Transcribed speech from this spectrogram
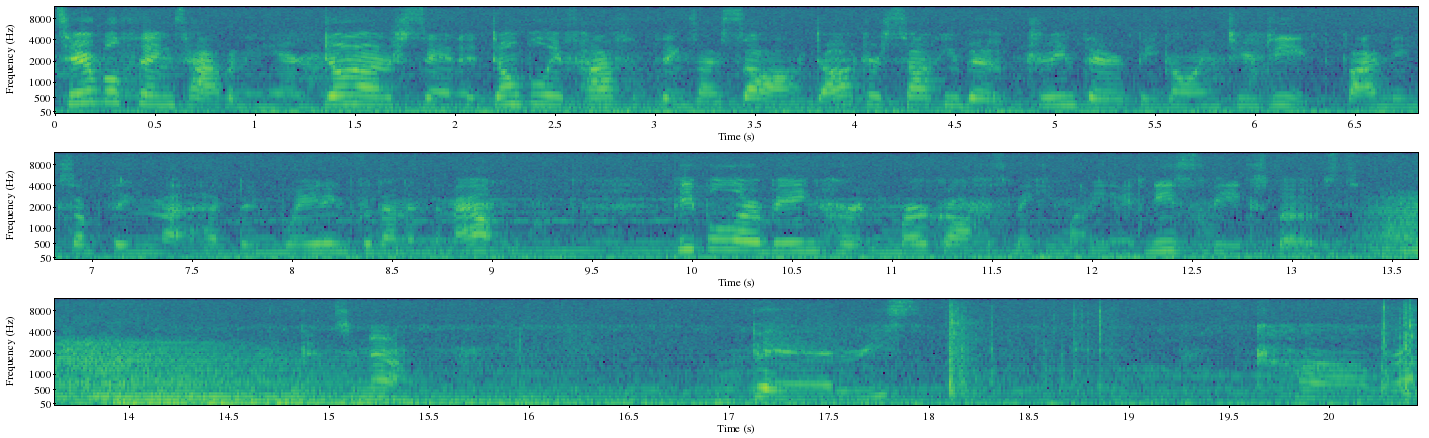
Terrible things happening here. Don't understand it. Don't believe half the things I saw. Doctors talking about dream therapy going too deep, finding something that had been waiting for them in the mountain. People are being hurt and Murkoff is making money. It needs to be exposed. Good to know. Batteries. Camera.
